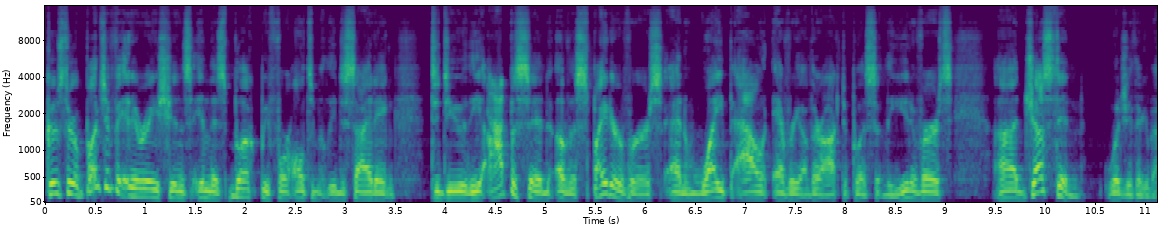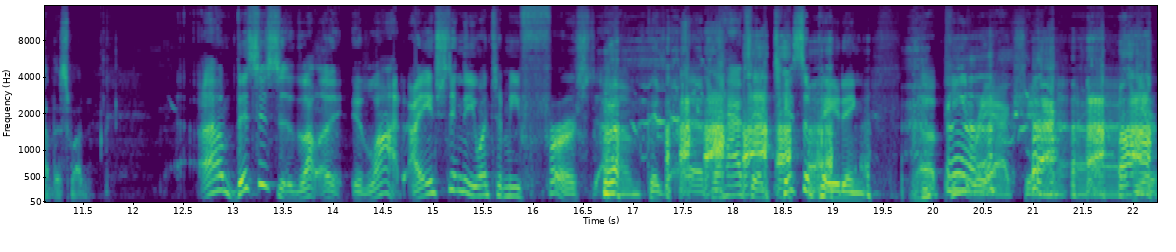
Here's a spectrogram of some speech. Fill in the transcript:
Goes through a bunch of iterations in this book before ultimately deciding to do the opposite of a Spider Verse and wipe out every other octopus in the universe. Uh, Justin, what do you think about this one? Um, this is a lot. I, interesting that you went to me first, because um, uh, perhaps anticipating uh, Pete reaction uh,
